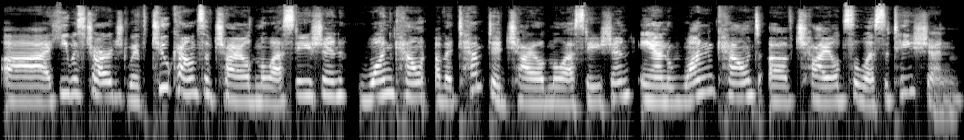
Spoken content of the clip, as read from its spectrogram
Uh, he was charged with two counts of child molestation, one count of attempted child molestation, and one count of child solicitation.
